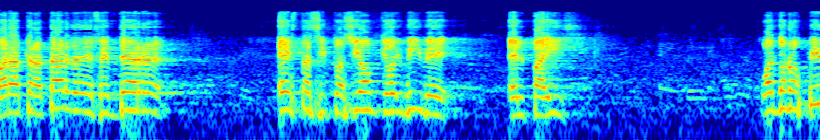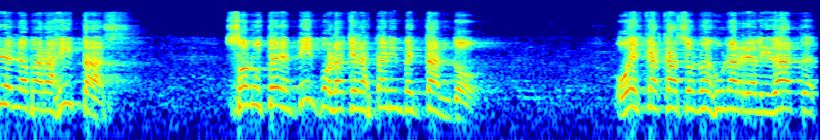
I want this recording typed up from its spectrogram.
para tratar de defender esta situación que hoy vive el país. cuando nos piden las barajitas, son ustedes mismos las que la están inventando. ¿O es que acaso no es una realidad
